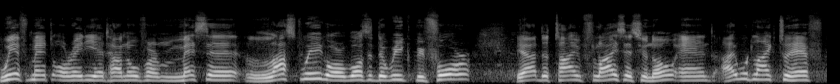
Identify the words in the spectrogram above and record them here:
We have met already at Hanover Messe last week, or was it the week before? Yeah, the time flies, as you know, and I would like to have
